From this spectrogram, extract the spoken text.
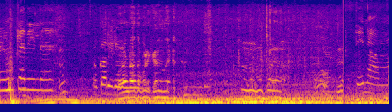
എനിക്കറിയില്ലേ. പിന്നെ അമ്മ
